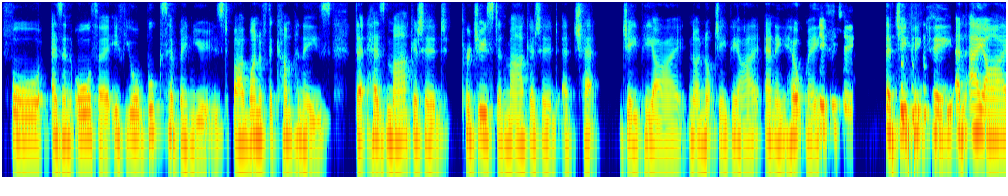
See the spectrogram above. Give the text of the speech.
for as an author if your books have been used by one of the companies that has marketed produced and marketed a chat gpi no not gpi annie help me. GPT a GPT, an AI,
